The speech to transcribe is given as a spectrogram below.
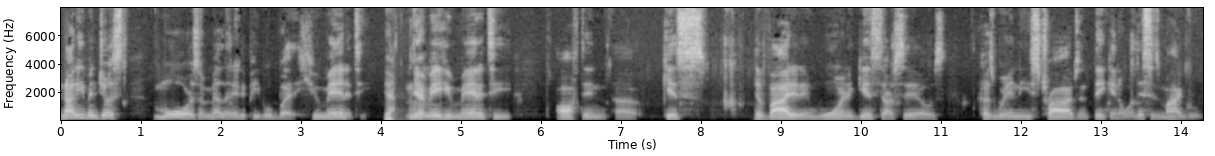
not even just Moors or melanated people, but humanity. Yeah. you know what I mean. Humanity often uh, gets divided and warring against ourselves because we're in these tribes and thinking, oh, well, this is my group.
